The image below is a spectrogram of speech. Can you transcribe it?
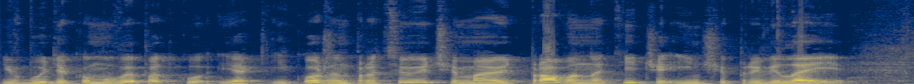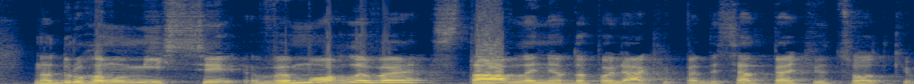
і в будь-якому випадку, як і кожен працюючий, мають право на ті чи інші привілеї. На другому місці вимогливе ставлення до поляків 55%.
